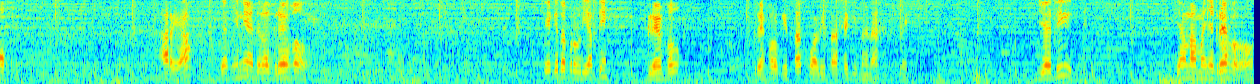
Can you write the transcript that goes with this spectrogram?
off area dan ini adalah gravel. Oke kita perlu lihat nih gravel. Gravel kita kualitasnya gimana? Nih. Jadi yang namanya gravel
